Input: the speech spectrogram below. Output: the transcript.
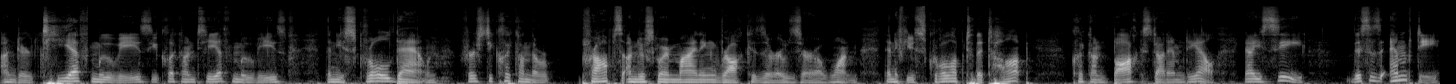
under TF Movies. You click on TF Movies, then you scroll down. First you click on the props underscore mining rock 001. Then if you scroll up to the top, click on box.mdl. Now you see, this is empty.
